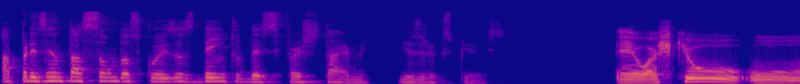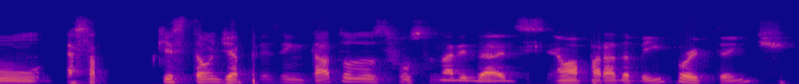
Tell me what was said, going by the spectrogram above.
apresentação das coisas dentro desse First Time User Experience? É, eu acho que o, o- essa questão de apresentar todas as funcionalidades é uma parada bem importante.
